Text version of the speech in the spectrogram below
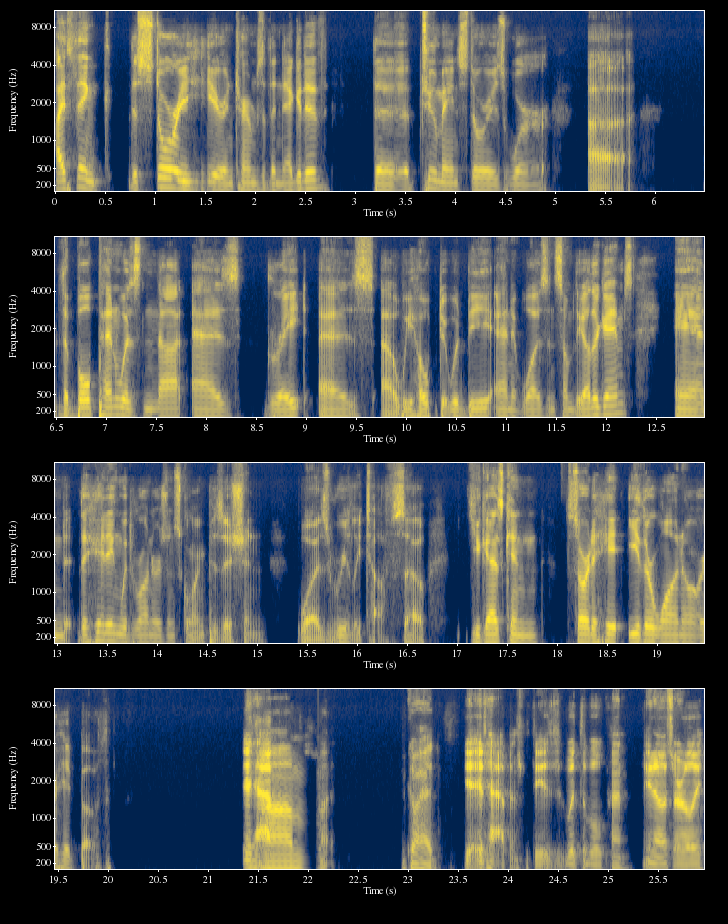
I think the story here, in terms of the negative, the two main stories were uh, the bullpen was not as great as uh, we hoped it would be, and it was in some of the other games. And the hitting with runners in scoring position was really tough. So you guys can sort of hit either one or hit both. It happens. Um, go ahead. Yeah, it happens with these with the bullpen. You know, it's early.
